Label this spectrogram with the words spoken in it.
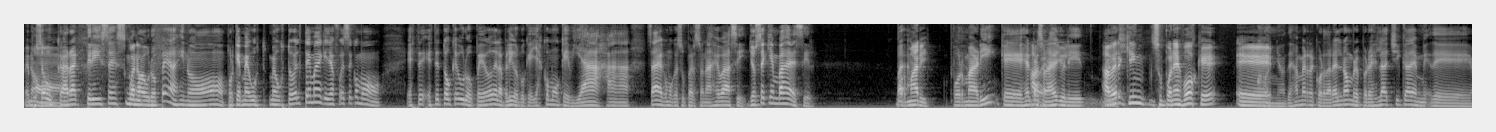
me puse a buscar actrices como Bueno. europeas y no... Porque me, gust- me gustó el tema de que ella fuese como... Este, este toque europeo de la película, porque ella es como que viaja, ¿sabes? Como que su personaje va así. Yo sé quién vas a decir. Va- por Mari. Por Marie, que es el A personaje de Juliette. A ver. ¿quién suponés vos que... eh, Coño, déjame recordar el nombre, pero es la chica de, de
